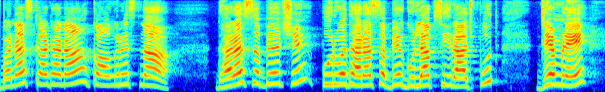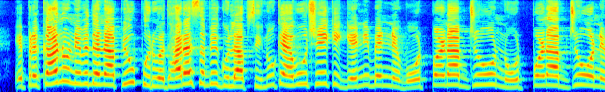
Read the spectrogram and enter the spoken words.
બનાસકાંઠાના કોંગ્રેસના ધારાસભ્ય છે, પૂર્વ ધારાસભ્ય ગુલાબસિંહ રાજપૂત. જેમણે એ પ્રકારનું નિવેદન આપ્યું. પૂર્વ ધારાસભ્ય ગુલાબસિંહનું કહેવું છે કે ગેનીબેનને વોટ પણ આપજો, નોટ પણ આપજો અને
